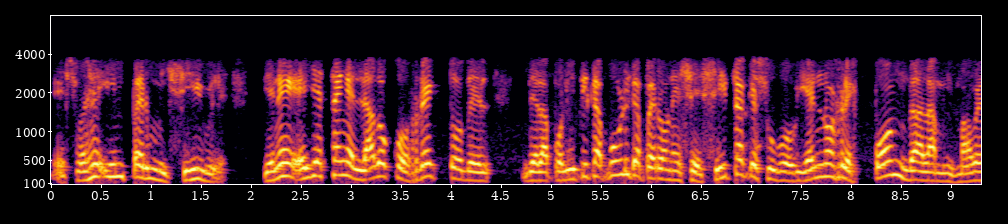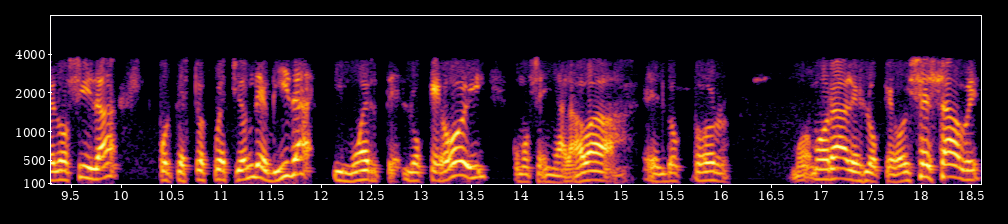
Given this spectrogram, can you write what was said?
eso es impermisible. Tiene, ella está en el lado correcto del, de la política pública, pero necesita que su gobierno responda a la misma velocidad, porque esto es cuestión de vida y muerte. Lo que hoy, como señalaba el doctor Morales, lo que hoy se sabe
